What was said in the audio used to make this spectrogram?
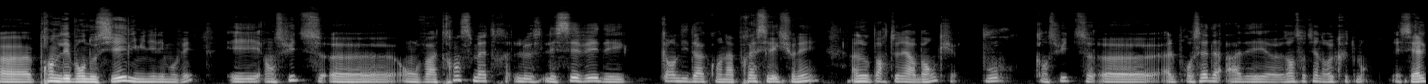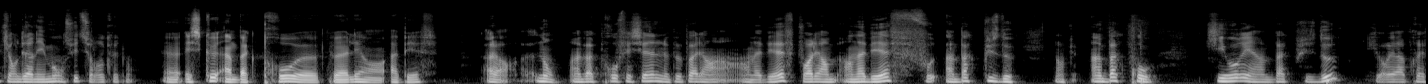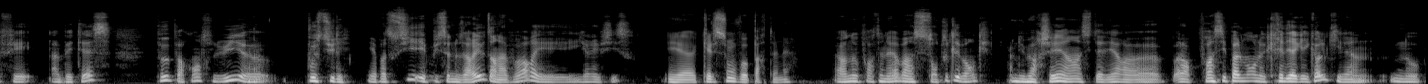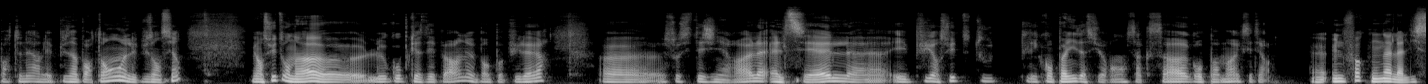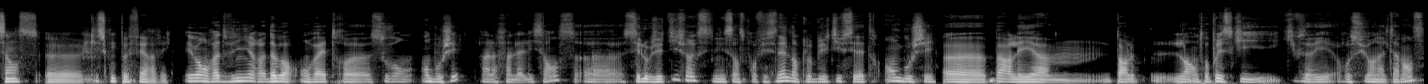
euh, prendre les bons dossiers, éliminer les mauvais, et ensuite euh, on va transmettre le- les CV des candidats qu'on a présélectionnés à nos partenaires banques pour qu'ensuite euh, elles procèdent à des euh, entretiens de recrutement. Et c'est elles qui ont le dernier mot ensuite sur le recrutement. Euh, Est-ce qu'un bac pro euh, peut aller en ABF Alors euh, non, un bac professionnel ne peut pas aller en, en ABF. Pour aller en, en ABF, faut un bac plus 2. Donc un bac pro qui aurait un bac plus 2, qui aurait après fait un BTS, peut par contre lui euh, postuler. Il n'y a pas de souci. Et puis ça nous arrive d'en avoir et ils réussissent. Et euh, quels sont vos partenaires? Alors nos partenaires, ben, ce sont toutes les banques du marché, hein, c'est-à-dire euh, alors principalement le Crédit Agricole qui est l'un de nos partenaires les plus importants, et les plus anciens. Mais ensuite on a euh, le groupe Caisse d'épargne, Banque Populaire, euh, Société Générale, LCL, euh, et puis ensuite toutes les compagnies d'assurance, AXA, Groupama, etc. Euh, Une fois qu'on a la licence, euh, qu'est-ce qu'on peut faire avec? Et ben on va devenir d'abord on va être euh, souvent embauché à la fin de la licence. Euh, c'est l'objectif, hein, c'est une licence professionnelle, donc l'objectif c'est d'être embauché euh, par les euh, par le- l'entreprise qui qui vous avez reçu en alternance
